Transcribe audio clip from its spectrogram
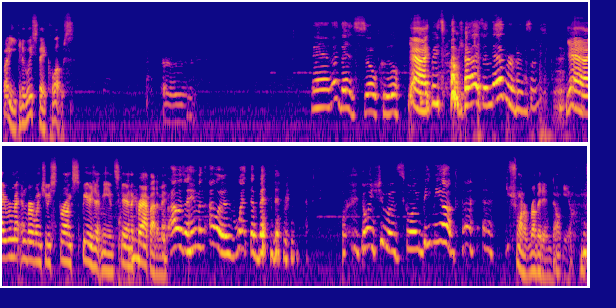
Buddy, you can at least stay close. Man, that, is so cool. Yeah, I, Beat some guys and never loses. yeah, I remember when she was throwing spears at me and scaring the crap out of me. If I was a human, I would have wet the bed every night. Knowing she was going to beat me up. You just want to rub it in, don't you?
